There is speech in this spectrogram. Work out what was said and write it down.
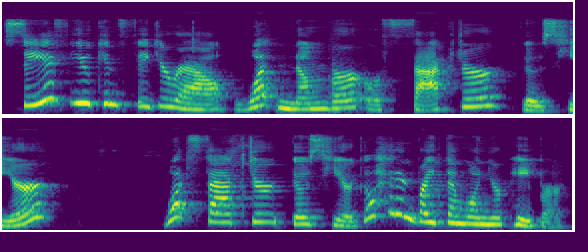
See if you can figure out what number or factor goes here what factor goes here? Go ahead and write them on your paper.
